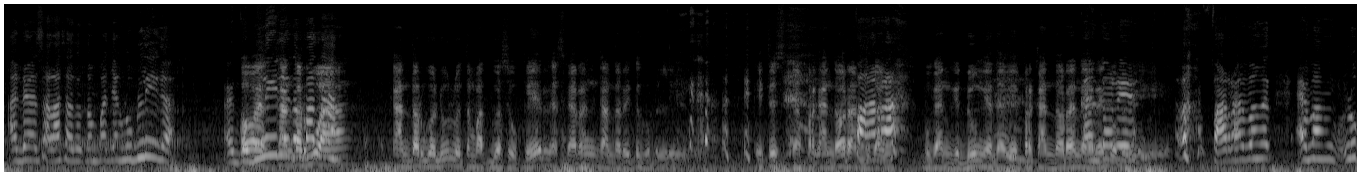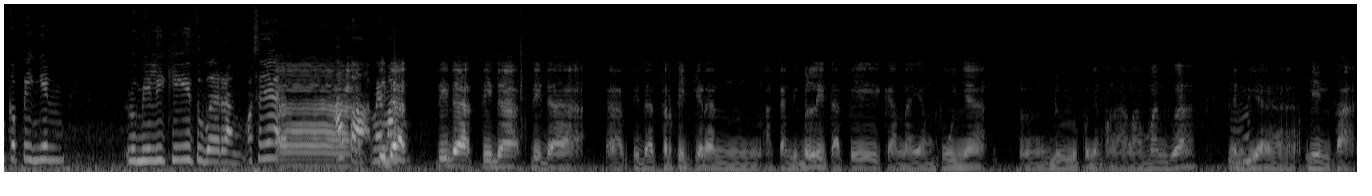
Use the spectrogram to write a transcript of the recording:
ada salah satu tempat yang lu beli nggak? Eh, gue oh beli kantor gua tempatnya. kantor gua dulu tempat gua supir nah sekarang kantor itu gue beli itu perkantoran bukan Parah. bukan gedung ya tapi perkantoran akhirnya gue beli parah banget. Emang lu kepingin lu miliki itu barang? Maksudnya Eh, apa? Memang tidak tidak tidak tidak eh, tidak terpikiran akan dibeli tapi karena yang punya mm, dulu punya pengalaman gua dan dia minta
